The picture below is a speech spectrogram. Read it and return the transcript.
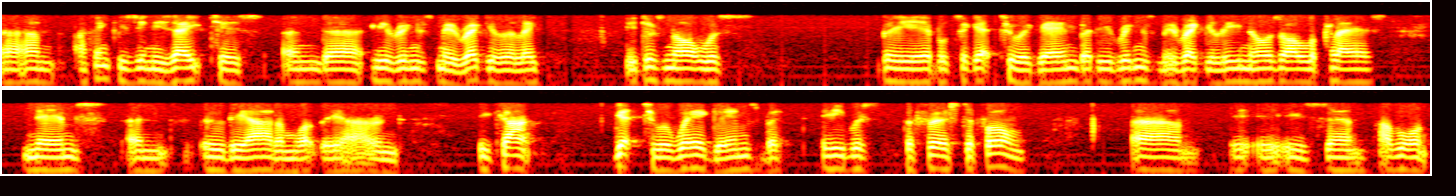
um, I think he's in his 80s, and uh, he rings me regularly. He doesn't always be able to get to a game, but he rings me regularly. Knows all the players' names and who they are and what they are, and he can't get to away games, but he was the first to phone. Um, is um, I won't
